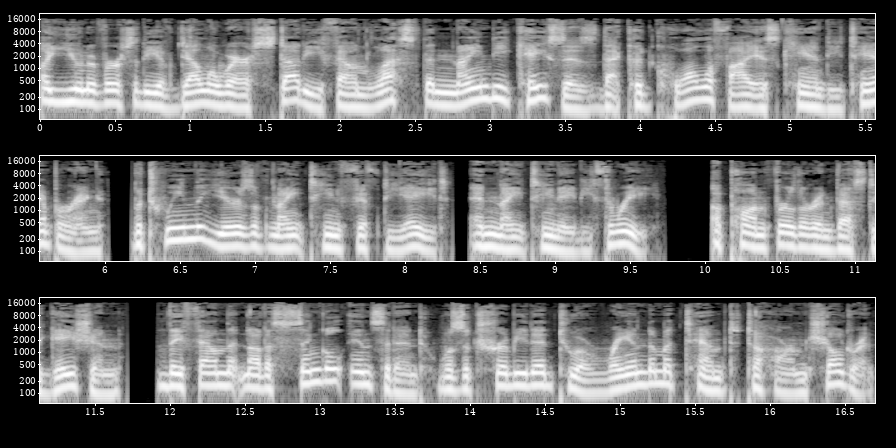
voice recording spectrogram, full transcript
A University of Delaware study found less than 90 cases that could qualify as candy tampering between the years of 1958 and 1983. Upon further investigation, they found that not a single incident was attributed to a random attempt to harm children.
